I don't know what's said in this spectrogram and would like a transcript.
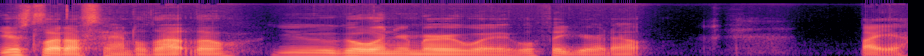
Just let us handle that though. You go on your merry way, we'll figure it out. Bye yeah.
